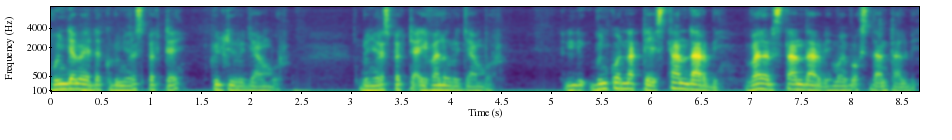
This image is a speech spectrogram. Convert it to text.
bu ñu demee dëkk du ñu respecté culture jàmbur du ñu respecté ay valeur jàmbur li bu ñu ko nattee standard bi valeur standard bi mooy bu occidental bi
